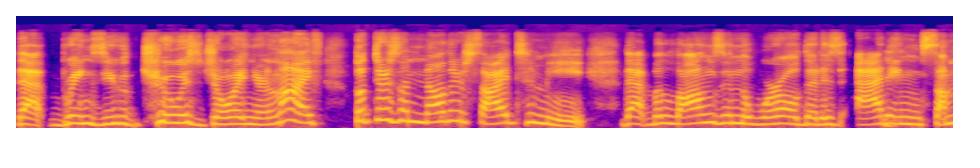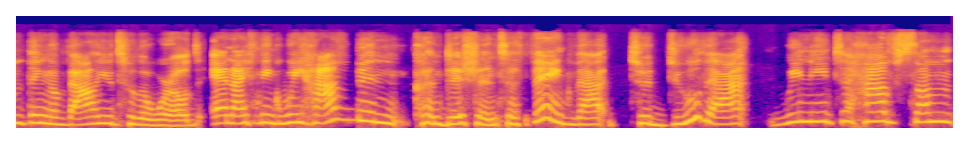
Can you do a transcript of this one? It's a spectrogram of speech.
that brings you truest joy in your life but there's another side to me that belongs in the world that is adding something of value to the world. And i think we have been conditioned to think that to do that we need to have some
